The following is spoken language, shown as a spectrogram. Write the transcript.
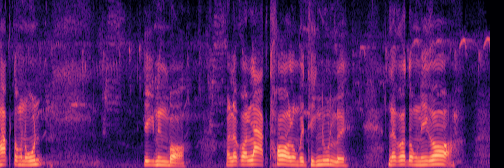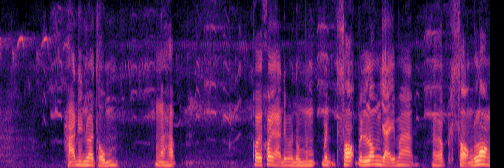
พักตรงนู้น อีกหนึ่งบ่อ แล้วก็ลากท่อลงไปทิ้งนู่นเลย แล้วก็ตรงนี้ก็หาดินมาถมนะครับ ค่อยๆหาดินมาถมมันเซาะเป็นร่องใหญ่มากนะครับสองร่อง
